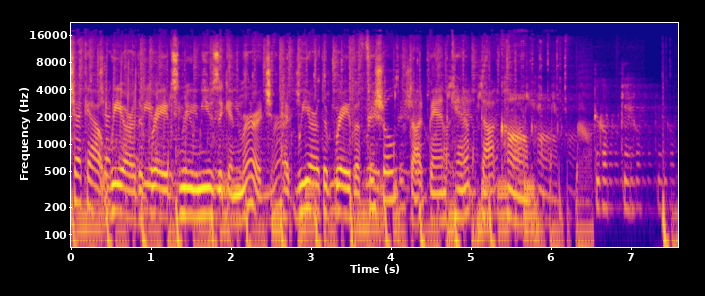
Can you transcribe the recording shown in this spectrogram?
Check out We Are the Brave's new music and merch at wearethebraveofficial.bandcamp.com.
